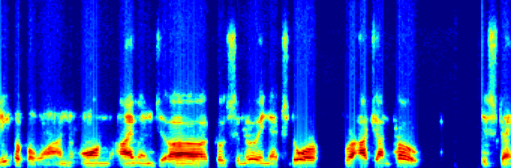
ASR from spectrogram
uh, Dipabhavan on island uh, Koh Samui next door where Achan Po is staying.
